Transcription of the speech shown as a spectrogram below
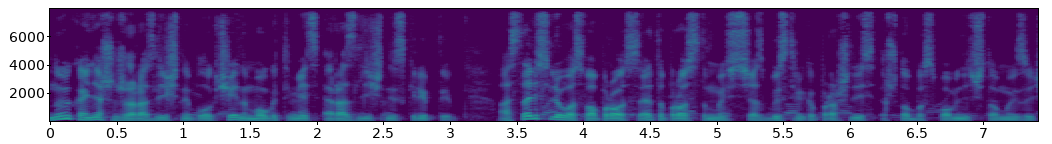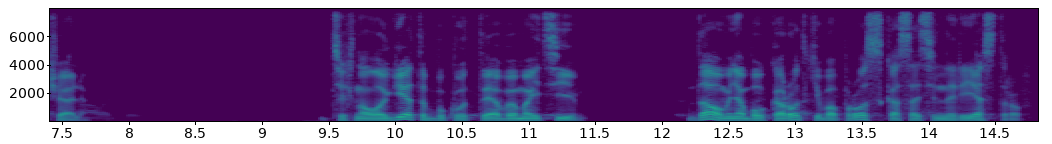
Ну и, конечно же, различные блокчейны могут иметь различные скрипты. Остались ли у вас вопросы? Это просто мы сейчас быстренько прошлись, чтобы вспомнить, что мы изучали. Технология — это буква Т в MIT. Да, у меня был короткий вопрос касательно реестров.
